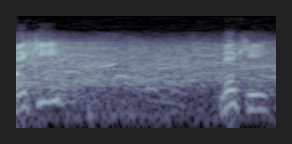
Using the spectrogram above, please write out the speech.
Mickey? Mickey?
